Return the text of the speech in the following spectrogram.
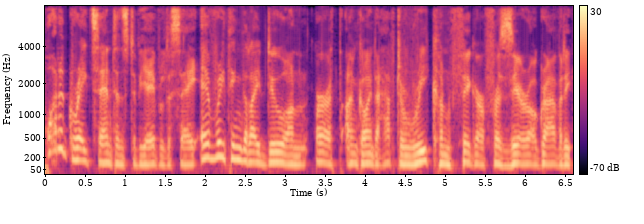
What a great sentence to be able to say. Everything that I do on Earth, I'm going to have to reconfigure for zero gravity.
